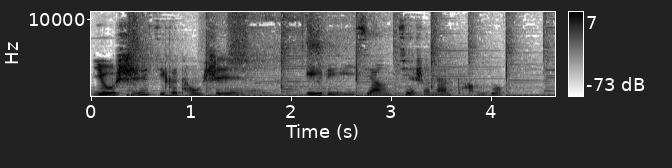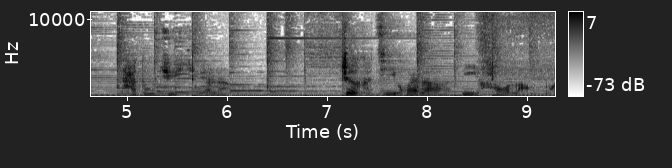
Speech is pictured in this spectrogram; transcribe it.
有十几个同事给李玉香介绍男朋友，她都拒绝了。这可急坏了李浩老婆。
